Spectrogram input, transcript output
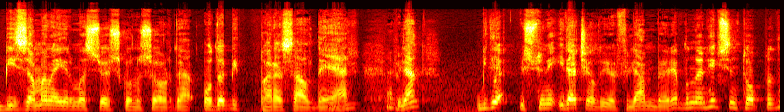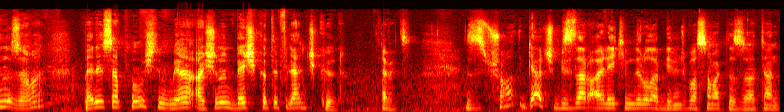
bir zaman ayırması söz konusu orada. O da bir parasal değer filan. Bir de üstüne ilaç alıyor filan böyle. Bunların hepsini topladığınız zaman ben hesaplamıştım ya aşının 5 katı filan çıkıyordu. Evet. Şu an gerçi bizler aile hekimleri olarak birinci basamakta zaten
